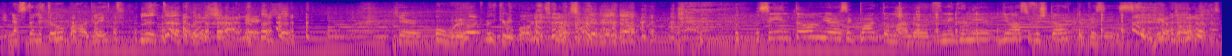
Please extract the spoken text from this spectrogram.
Det är nästan lite obehagligt. Lite, Kärlek. Kul. oerhört mycket obehagligt skulle jag säga. Se inte om Jurassic Park då med andra ord, för ni kunde ju, har förstört det precis. Helt och hållet.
